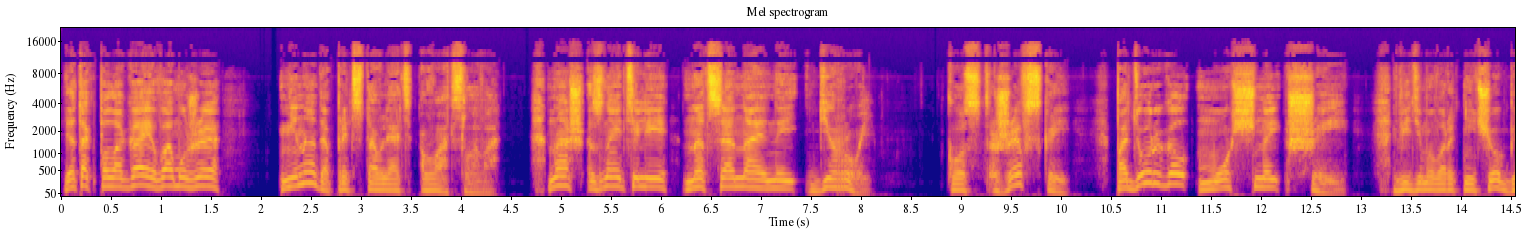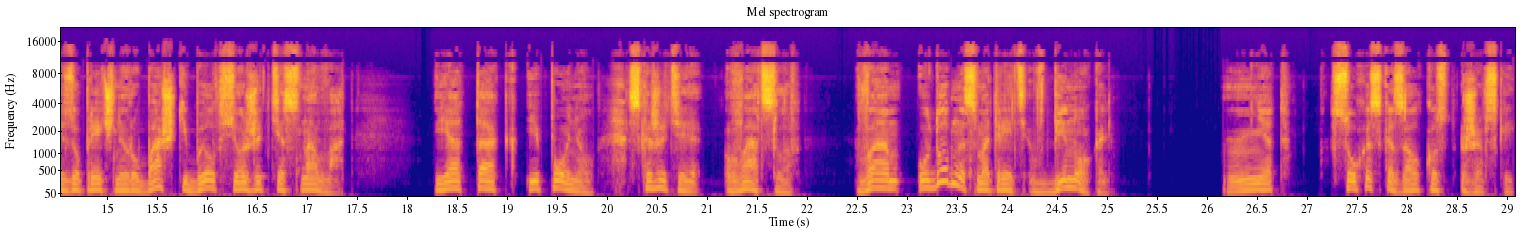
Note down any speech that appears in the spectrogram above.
Я так полагаю, вам уже не надо представлять Вацлава. Наш, знаете ли, национальный герой. Костжевский подергал мощной шеей. Видимо, воротничок безупречной рубашки был все же тесноват. Я так и понял. Скажите, Вацлав, вам удобно смотреть в бинокль? Нет, сухо сказал Костжевский.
